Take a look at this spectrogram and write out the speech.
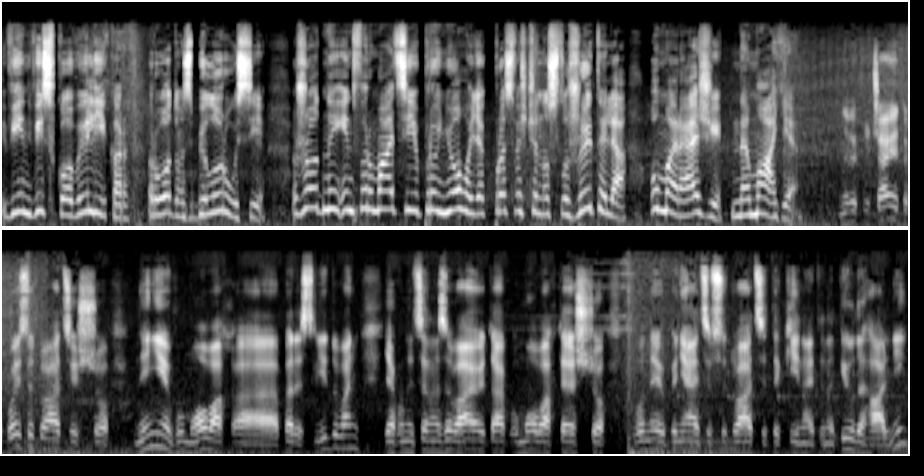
він військовий лікар, родом з Білорусі. Жодної інформації про нього, як про священнослужителя, у мережі немає. Не виключаю такої ситуації, що нині в умовах е, переслідувань, як вони це називають, так умовах те, що вони опиняються в ситуації такі, знаєте, напівлегальній,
